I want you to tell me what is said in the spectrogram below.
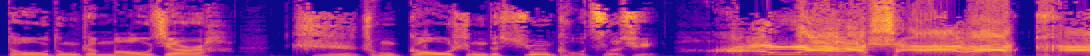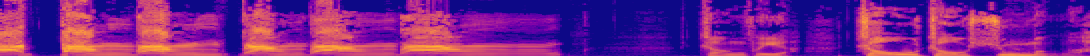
抖动着矛尖儿啊，直冲高盛的胸口刺去！哎呀，杀啦！咔当当当当当！张飞啊，招招凶猛啊，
